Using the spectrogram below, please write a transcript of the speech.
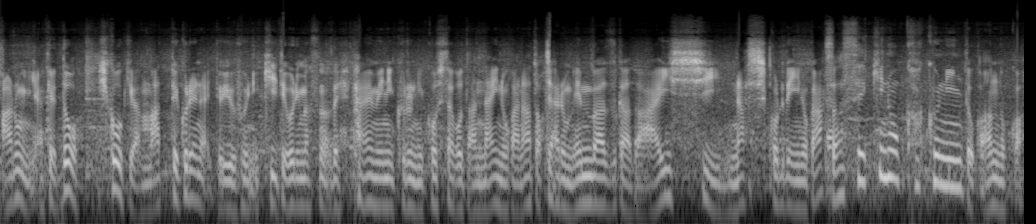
あるんやけど飛行機は待ってくれないというふうに聞いておりますので早めに来るに越したことはないのかなと。JAL メンバーズカード IC なし。これでいいのか？座席の確認とかあんのか？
